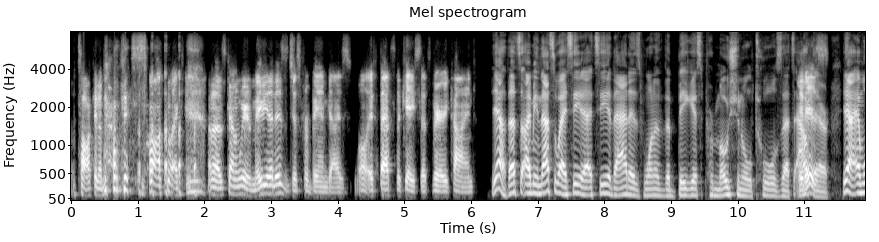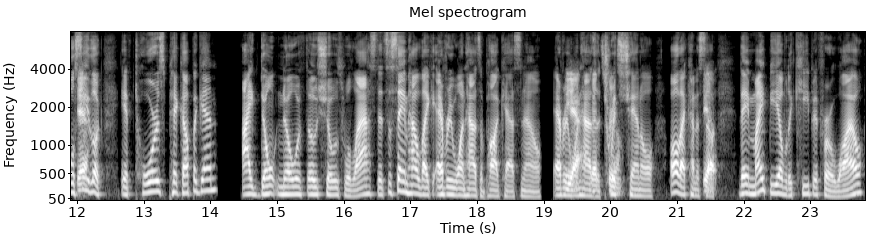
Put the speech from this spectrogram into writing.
talking about this song? Like I don't know, it's kind of weird. Maybe that is just for band guys. Well, if that's the case, that's very kind. Yeah, that's I mean that's the way I see it. I see that as one of the biggest promotional tools that's out there. Yeah, and we'll Yeah. see. Look, if tours pick up again, I don't know if those shows will last. It's the same how like everyone has a podcast now. Everyone Yeah, has a that's true. Twitch channel, all that kind of stuff. They might be able to keep it for a while,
